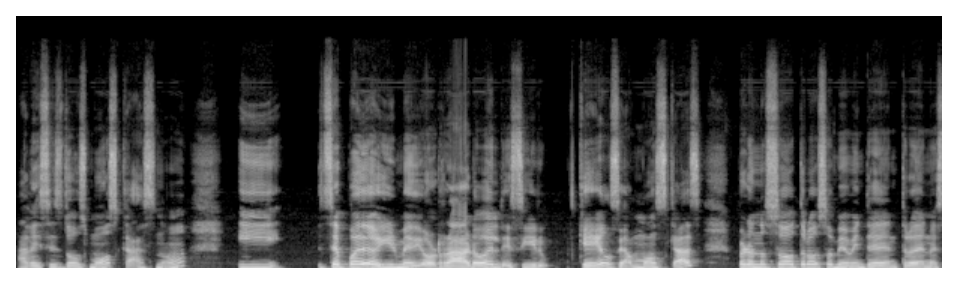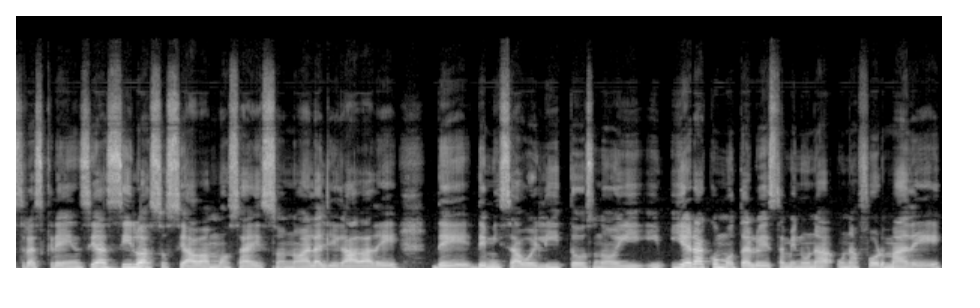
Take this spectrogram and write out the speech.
a veces dos moscas, ¿no? Y, se puede oír medio raro el decir o sea, moscas, pero nosotros obviamente dentro de nuestras creencias sí lo asociábamos a eso, ¿no? A la llegada de, de, mis abuelitos, ¿no? Y, y, y, era como tal vez también una, una forma de,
